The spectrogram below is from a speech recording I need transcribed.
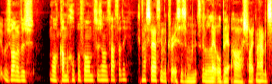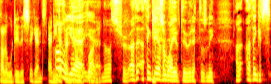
it was one of his more comical performances on Saturday. Can I say I think the criticism is a little bit harsh? Like Mohamed Salah will do this against any oh defender yeah, on the planet. yeah. No, that's true. I, th- I think he has a way of doing it, doesn't he? And I think it's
